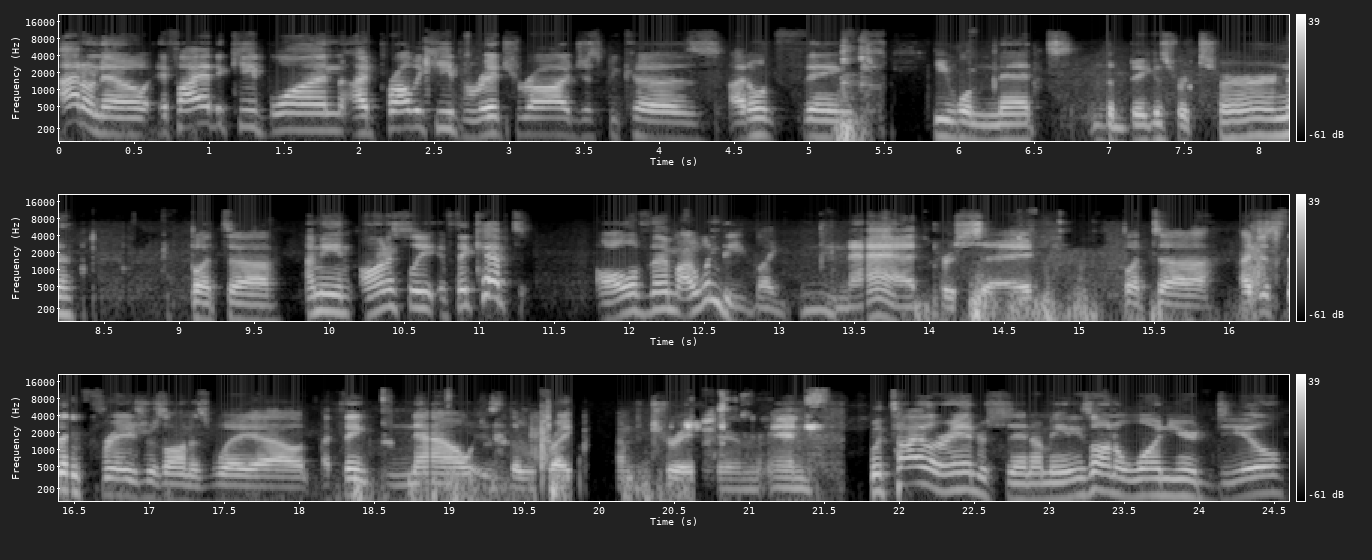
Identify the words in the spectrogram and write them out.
I don't know. If I had to keep one, I'd probably keep Rich Rod just because I don't think he will net the biggest return. But uh, I mean, honestly, if they kept all of them, I wouldn't be like mad per se. But uh, I just think Frazier's on his way out. I think now is the right time to trade him. And with Tyler Anderson, I mean, he's on a one year deal,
